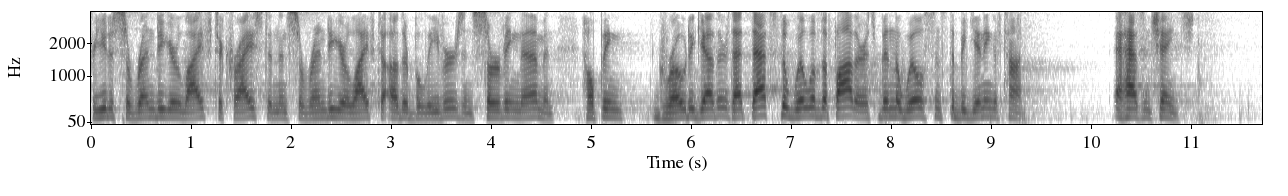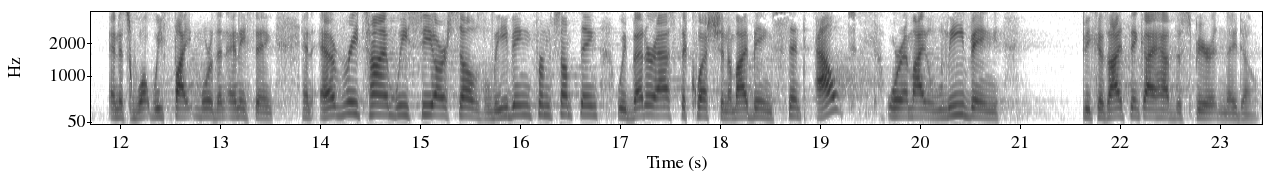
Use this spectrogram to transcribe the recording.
for you to surrender your life to Christ and then surrender your life to other believers and serving them and helping grow together. That, that's the will of the Father. It's been the will since the beginning of time. It hasn't changed. And it's what we fight more than anything. And every time we see ourselves leaving from something, we better ask the question Am I being sent out or am I leaving because I think I have the Spirit and they don't?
